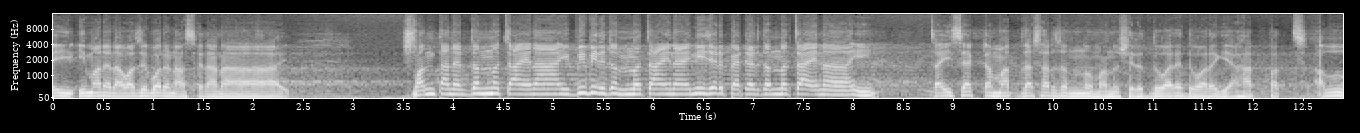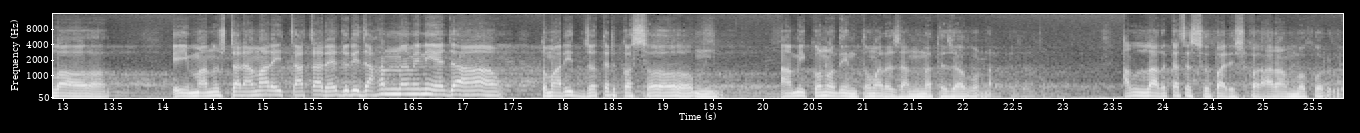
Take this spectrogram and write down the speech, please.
এই ইমানের আওয়াজে বলেন, আছে না নাই? সন্তানের জন্য চায় নাই, বিবির জন্য চায় নাই, নিজের পেটের জন্য চায় নাই। চাইছে একটা মাদ্রাসার জন্য মানুষের দুয়ারে দুয়ারে গিয়ে হাত পাচ্ছে আল্লাহ, এই মানুষটার আমার এই চাচারে যদি জাহান নামে নিয়ে যাও, তোমার ইজ্জতের কসম। আমি কোনোদিন তোমার জান্নাতে যাব না। আল্লাহর কাছে সুপারিশ করা আরম্ভ করবে।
